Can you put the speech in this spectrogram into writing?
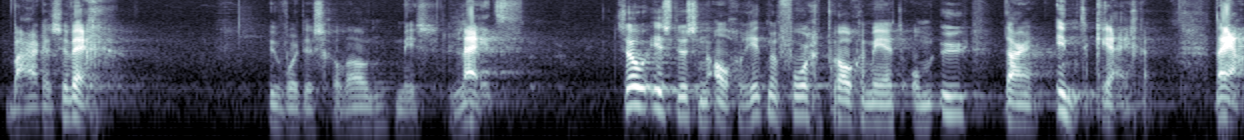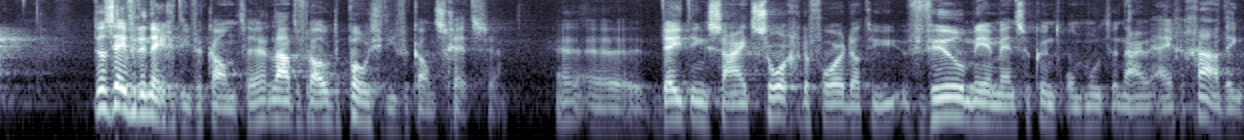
waren ze weg. U wordt dus gewoon misleid. Zo is dus een algoritme voorgeprogrammeerd om u daarin te krijgen. Nou ja, dat is even de negatieve kant. Hè. Laten we vooral ook de positieve kant schetsen. Uh, dating sites zorgen ervoor dat u veel meer mensen kunt ontmoeten naar uw eigen gading.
